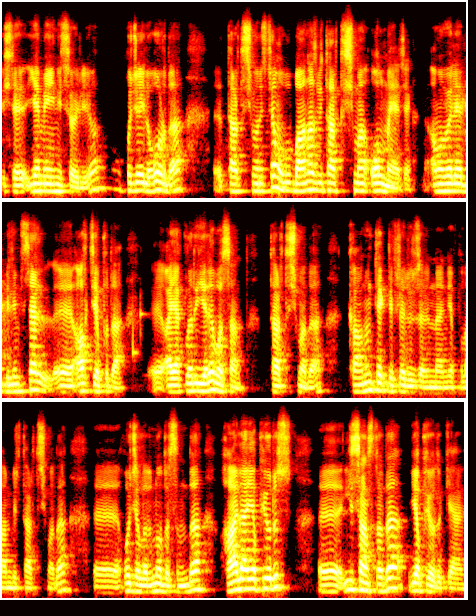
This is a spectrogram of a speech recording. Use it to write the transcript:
işte yemeğini söylüyor. Hocayla orada e, tartışmanı istiyor ama bu bağnaz bir tartışma olmayacak. Ama böyle bilimsel e, altyapıda e, ayakları yere basan tartışmada, kanun teklifleri üzerinden yapılan bir tartışmada e, hocaların odasında hala yapıyoruz. E, lisansta da yapıyorduk yani.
